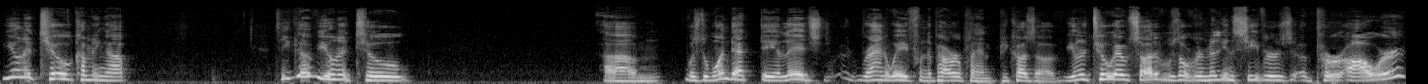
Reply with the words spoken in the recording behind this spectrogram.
Unit 2 coming up. Think of Unit 2 um, was the one that they alleged ran away from the power plant because of. Unit 2 outside of it was over a million sieverts uh, per hour.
